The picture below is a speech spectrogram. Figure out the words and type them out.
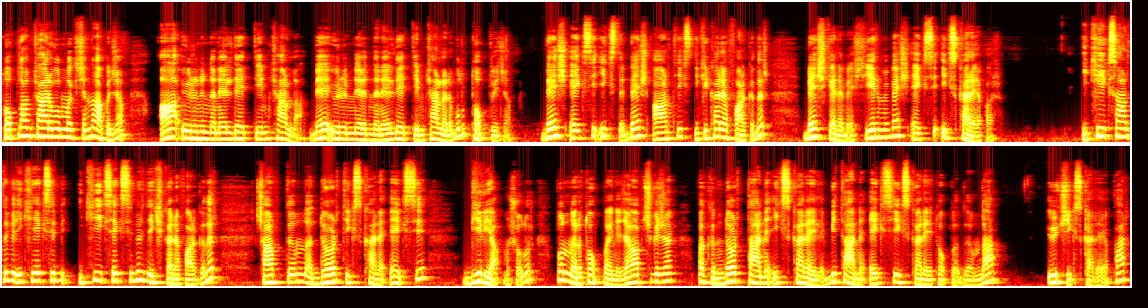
Toplam karı bulmak için ne yapacağım? A ürününden elde ettiğim karla B ürünlerinden elde ettiğim karları bulup toplayacağım. 5 eksi x de 5 artı x 2 kare farkıdır. 5 kere 5 25 eksi x kare yapar. 2x artı 1 2 eksi 2x eksi 1 de 2 kare farkıdır. Çarptığımda 4x kare eksi 1 yapmış olur. Bunları toplayınca cevap çıkacak. Bakın 4 tane x kare ile bir tane eksi x kareyi topladığımda 3x kare yapar.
